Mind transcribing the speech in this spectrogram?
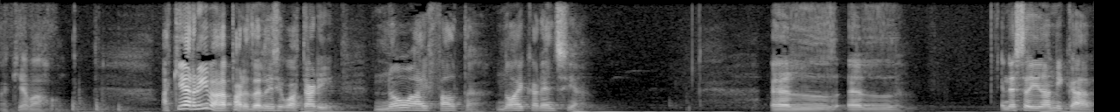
Aquí abajo. Aquí arriba, para Deleuze y Guattari, no hay falta, no hay carencia. En esta dinámica,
